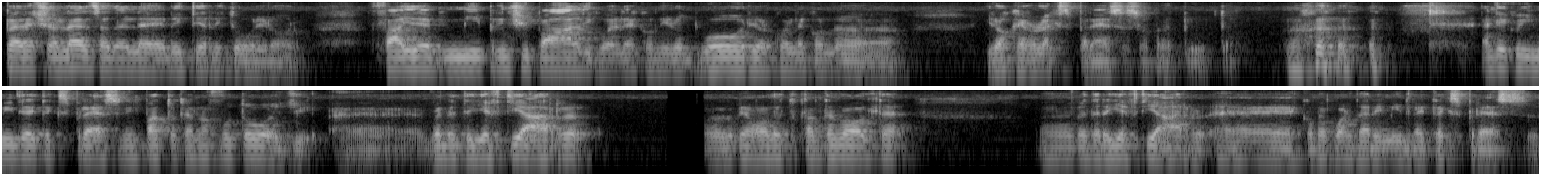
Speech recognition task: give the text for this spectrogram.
per eccellenza delle, dei territori loro. Fai i principali, quelle con i Road Warrior, quelle con uh, i Rock and Roll Express soprattutto. Anche qui i Midnight Express, l'impatto che hanno avuto oggi, eh, vedete gli FTR, eh, l'abbiamo detto tante volte, eh, vedere gli FTR è come guardare i Midnight Express,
